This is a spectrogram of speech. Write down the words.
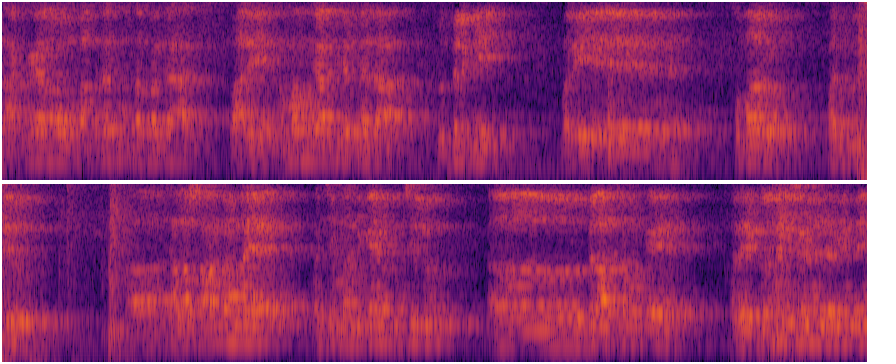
డాక్టర్ గారు బర్త్డే సందర్భంగా వారి అమ్మమ్మ గారి పేరు మీద వృద్ధులకి మరి సుమారు పది కుర్చీలు చాలా స్ట్రాంగ్గా ఉన్నాయి. మంచి మన్నికైన కుర్చీలు. ఆ, వృద్ధుల ఆశ్రమంకి మరి డొనేట్ చేయడం జరిగింది.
